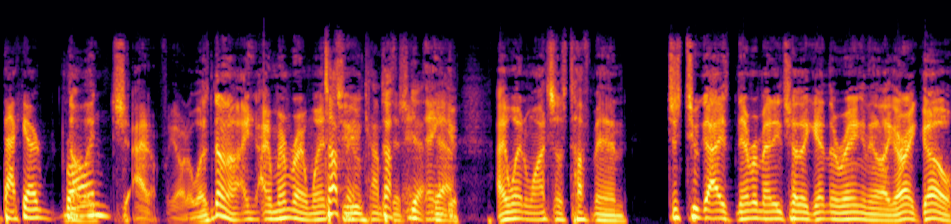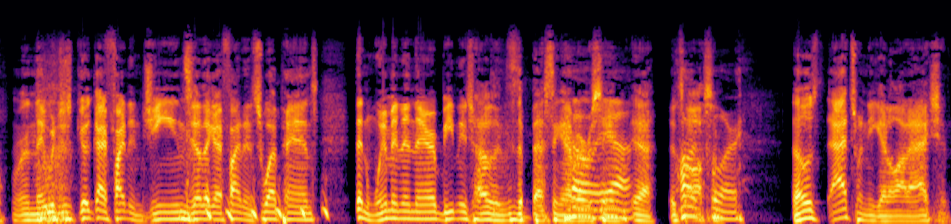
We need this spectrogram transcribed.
Backyard no, brawling. like, j- I don't forget what it was. No, no. I, I remember I went Tough to Man competition. Yeah. thank Yeah. you. I went and watched those Tough Man. Just two guys never met each other, get in the ring, and they're like, "All right, go!" And they were just good guy fighting in jeans, the other guy fighting in sweatpants. then women in there beating each other. I was like, "This is the best thing I've Oh, ever seen." yeah. Yeah, it's awesome. Hardcore. Those that's when you get a lot of action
